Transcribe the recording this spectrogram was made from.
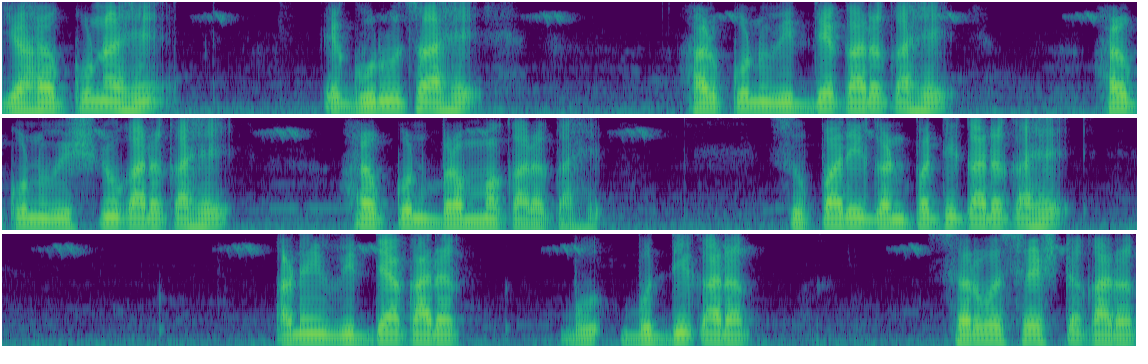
जे हळकुंड आहे ते गुरुचं आहे. हळकुंड विद्येकारक आहे. हळकुंड विष्णूकारक आहे. हळकुंड ब्रह्मकारक आहे. सुपारी गणपतीकारक आहे. आणि विद्याकारक बु बुद्धिकारक सर्वश्रेष्ठकारक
